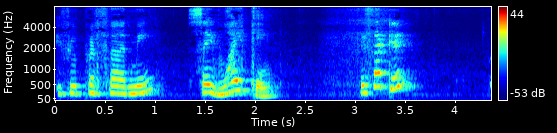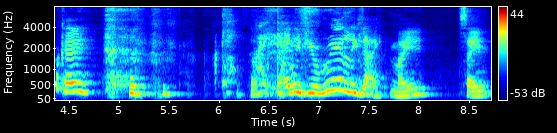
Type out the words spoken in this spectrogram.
If you preferred me, say Viking. Is that good? Okay. Okay, right, And if you really like me, say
